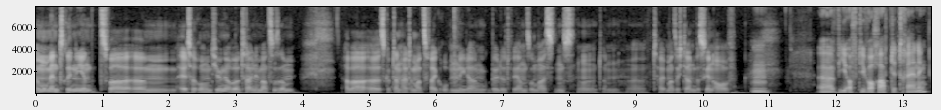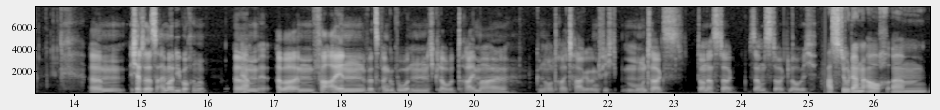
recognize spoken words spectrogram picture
im Moment trainieren zwar ähm, ältere und jüngere Teilnehmer zusammen. Aber äh, es gibt dann halt immer zwei Gruppen, die dann gebildet werden, so meistens. Ne? Dann äh, teilt man sich da ein bisschen auf. Mhm. Äh, wie oft die Woche habt ihr Training? Ähm, ich hatte das einmal die Woche. Ähm, ja. Aber im Verein wird es angeboten, ich glaube, dreimal, genau drei Tage irgendwie. Montags, Donnerstag, Samstag, glaube ich. Hast du dann auch ähm,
